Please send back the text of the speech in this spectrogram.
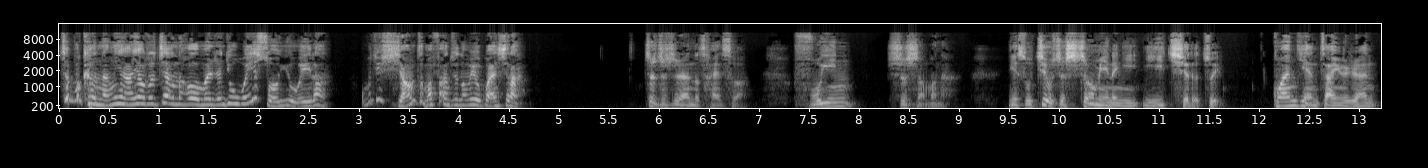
这不可能呀！要是这样的话，我们人就为所欲为了，我们就想怎么犯罪都没有关系了。这只是人的猜测，福音。是什么呢？耶稣就是赦免了你一切的罪，关键在于人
